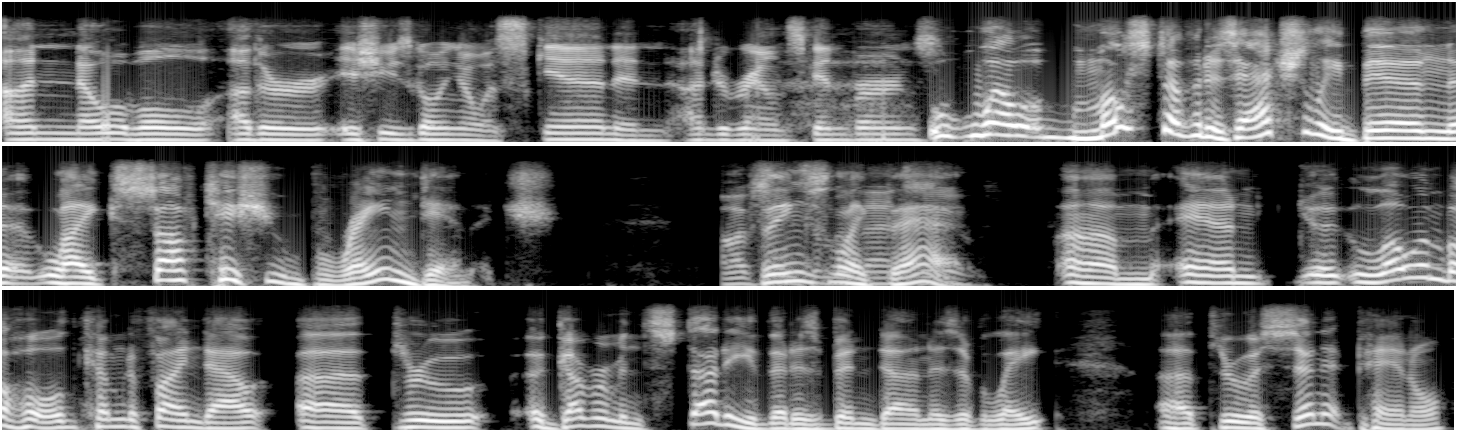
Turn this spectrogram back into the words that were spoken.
unknowable other issues going on with skin and underground skin burns? Well, most of it has actually been like soft tissue brain damage, I've things like that. too. Um, and uh, lo and behold, come to find out uh, through a government study that has been done as of late, uh, through a Senate panel,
